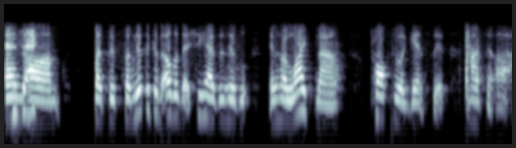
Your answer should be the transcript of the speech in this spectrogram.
And Exactly. um but the significant other that she has in his in her life now talked her against it. And I said, Ah,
